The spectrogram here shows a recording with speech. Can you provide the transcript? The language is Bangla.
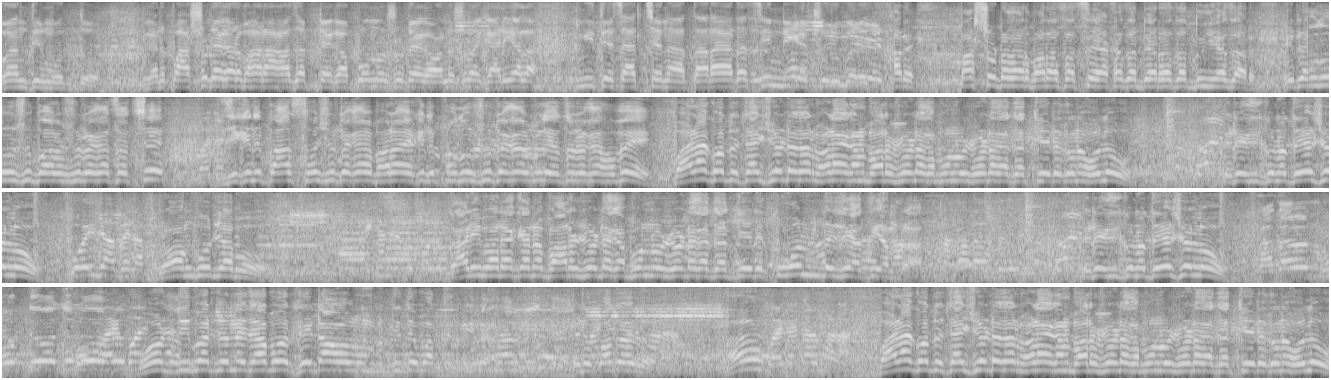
ভোগান্তির মধ্যে। এখানে পাঁচশো টাকার ভাড়া হাজার টাকা পনেরোশো টাকা। অনেক সময় গাড়িওয়ালা নিতে চাচ্ছে না তারা একটা সিন্ডিকেট শুরু করে আর পাঁচশো টাকার ভাড়া চাচ্ছে এক হাজার দেড় হাজার দুই হাজার। এটা পনেরোশো বারোশো টাকা চাচ্ছে। যেখানে পাঁচ ছয়শো টাকার ভাড়া এখানে পনেরোশো টাকার বলে এত টাকা হবে? ভাড়া কত? চারশো টাকার ভাড়া এখন বারোশো টাকা পনেরোশো টাকা যাচ্ছে। এটা কোনো হলো? এটা কি কোনো দেশ হলো? কই যাবেন আপনি? রংপুর যাব। গাড়ি ভাড়া কেন বারোশো টাকা পনেরোশো টাকা যাচ্ছে? এটা কোন দেশে আছি আমরা? এটা কি কোনো দেশ হলো? সাধারণ ভোট দেওয়ার জন্য ভোট দিবার জন্য। যাব সেটাও দিতে পারতেছি না এটা কত হলো? হ্যাঁ? ভাড়া? ভাড়া কত? চারশো টাকার ভাড়া এখন বারোশো টাকা পনেরোশো টাকা যাচ্ছে এটা কোনো হলো?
